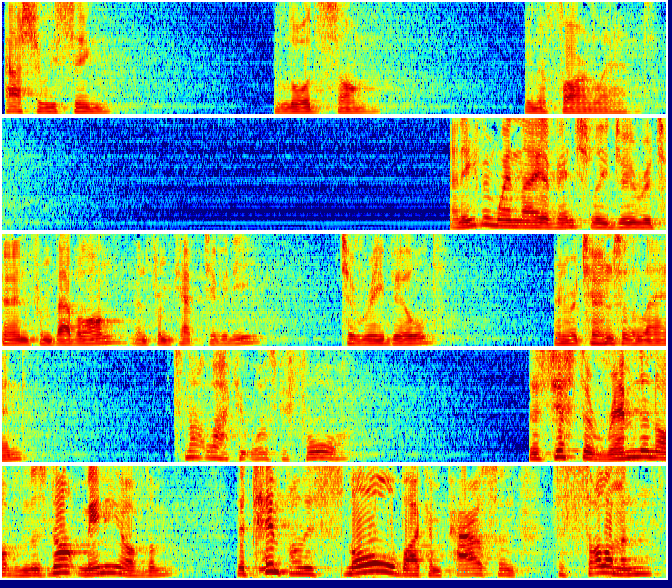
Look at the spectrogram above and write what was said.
How shall we sing the Lord's song in a foreign land? And even when they eventually do return from Babylon and from captivity to rebuild and return to the land, it's not like it was before. There's just a remnant of them, there's not many of them. The temple is small by comparison to Solomon's.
